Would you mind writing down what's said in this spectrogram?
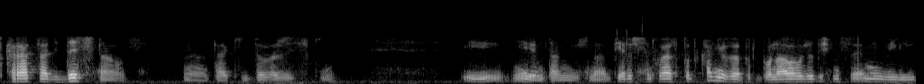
skracać dystans no, taki towarzyski. I nie wiem, tam już na pierwszym chyba spotkaniu zaproponował, żebyśmy sobie mówili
